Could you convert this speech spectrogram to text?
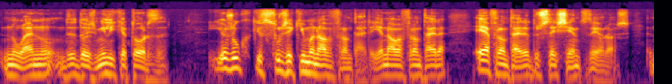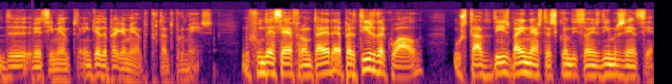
no ano de 2014. E eu julgo que surge aqui uma nova fronteira, e a nova fronteira é a fronteira dos 600 euros de vencimento em cada pagamento, portanto, por mês. No fundo, essa é a fronteira a partir da qual o Estado diz, bem, nestas condições de emergência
